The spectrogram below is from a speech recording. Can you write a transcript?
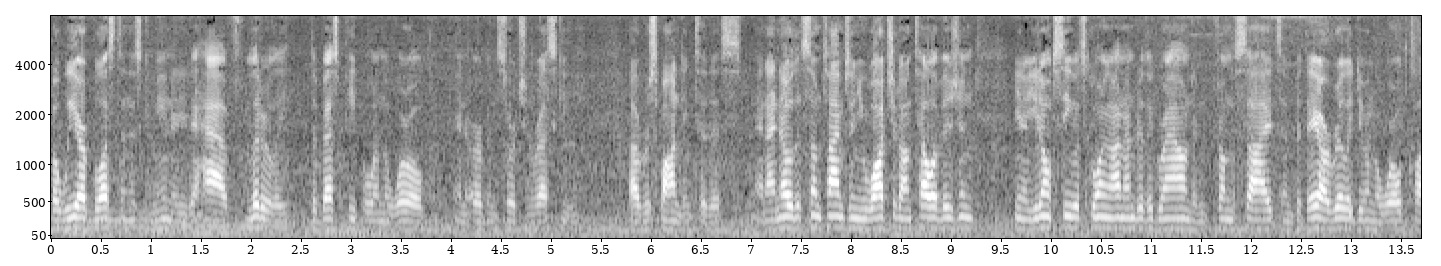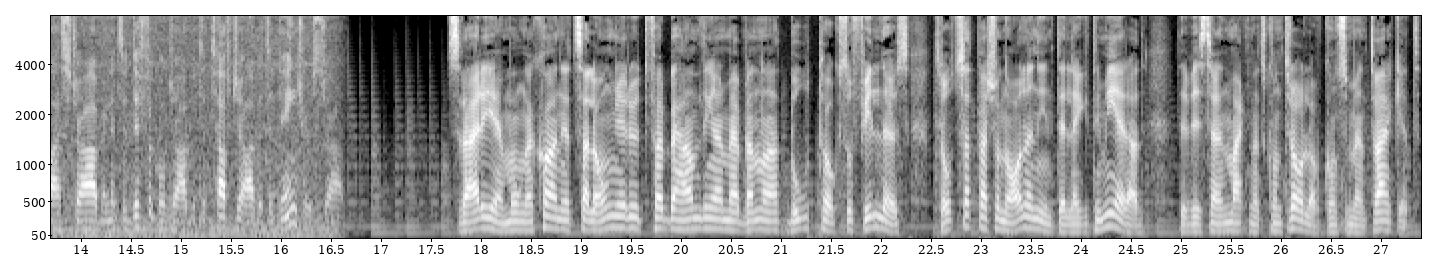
but we are blessed in this community to have literally the best people in the world in urban search and rescue uh, responding to this. And I know that sometimes when you watch it on television, you know, you don't see what's going on under the ground and from the sides, and, but they are really doing a world-class job, and it's a difficult job, it's a tough job, it's a dangerous job. Sverige. Många skönhetssalonger utför behandlingar med bland annat botox och fillers trots att personalen inte är legitimerad. Det visar en marknadskontroll av Konsumentverket.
